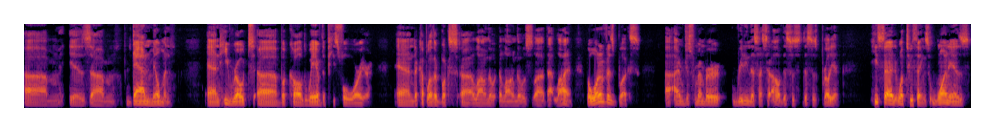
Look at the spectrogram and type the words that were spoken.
um, is um, Dan Millman, and he wrote a book called "Way of the Peaceful Warrior," and a couple other books uh, along the, along those uh, that line. But one of his books, uh, I just remember reading this. I said, "Oh, this is this is brilliant." He said, "Well, two things. One is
